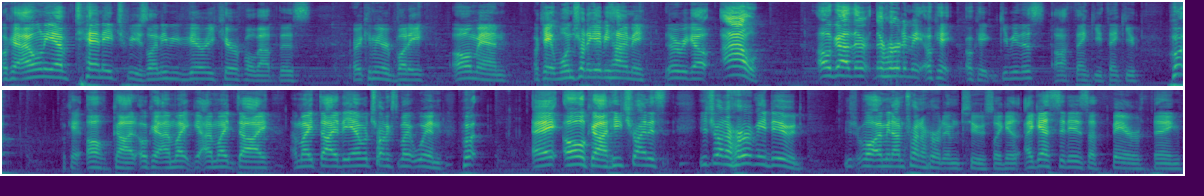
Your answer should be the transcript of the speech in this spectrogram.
Okay, I only have 10 HP, so I need to be very careful about this. Alright, come here, buddy. Oh, man. Okay, one trying to get behind me. There we go. Ow! Oh, God, they're, they're hurting me. Okay, okay, give me this. Oh, thank you, thank you. Okay, oh, God. Okay, I might I might die. I might die. The animatronics might win. Hey, oh, God, he's trying to... He's trying to hurt me, dude. Well, I mean, I'm trying to hurt him too, so I guess I guess it is a fair thing.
